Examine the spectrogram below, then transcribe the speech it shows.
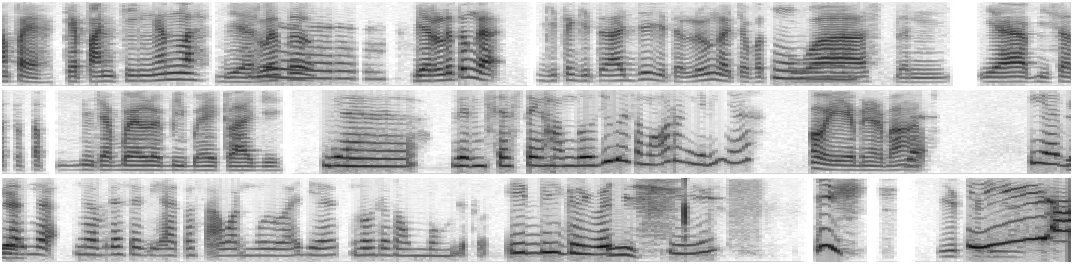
apa ya kayak pancingan lah biar lo tuh biar lo tuh nggak gitu-gitu aja gitu lo nggak cepet Hmm. puas dan ya bisa tetap mencoba lebih baik lagi ya dan bisa stay humble juga sama orang jadinya oh iya bener banget iya Iya. biar nggak nggak berasa di atas awan mulu aja nggak usah sombong gitu ini gelibat Ih. Ih. Ih, itu dia. iya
